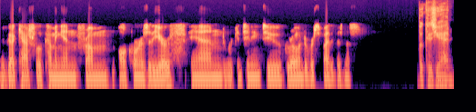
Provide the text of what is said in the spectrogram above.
We've got cash flow coming in from all corners of the earth, and we're continuing to grow and diversify the business. Because you had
